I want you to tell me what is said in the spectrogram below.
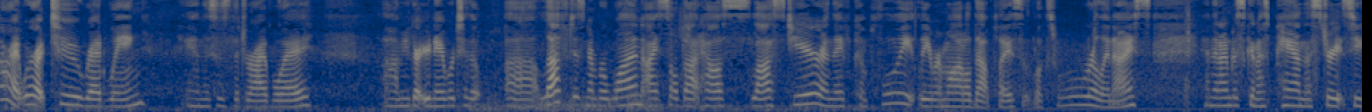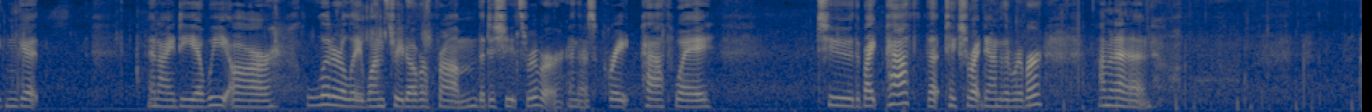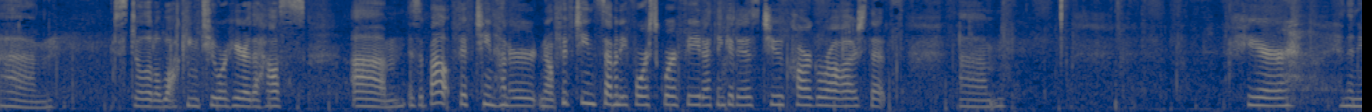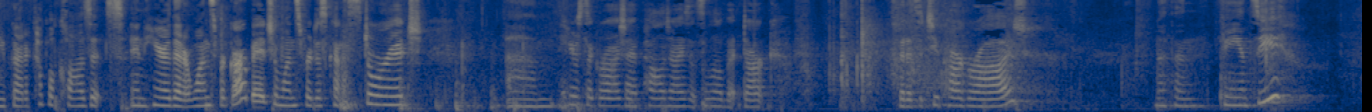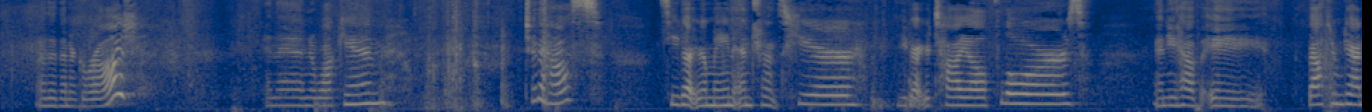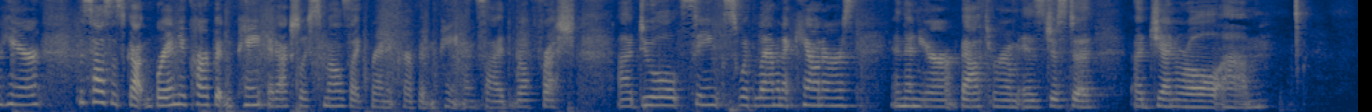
All right, we're at 2 Red Wing, and this is the driveway. Um, you've got your neighbor to the uh, left is number one. I sold that house last year, and they've completely remodeled that place. It looks really nice. And then I'm just going to pan the street so you can get an idea. We are literally one street over from the Deschutes River, and there's a great pathway to the bike path that takes you right down to the river. I'm going to um, just a little walking tour here. The house um, is about 1,500, no, 1,574 square feet, I think it is. Two car garage that's um, here. And then you've got a couple closets in here that are ones for garbage and ones for just kind of storage. Um, here's the garage. I apologize, it's a little bit dark, but it's a two car garage. Nothing fancy other than a garage. And then walk in to the house. So you got your main entrance here. You got your tile floors. And you have a bathroom down here. This house has got brand new carpet and paint. It actually smells like brand new carpet and paint inside. Real fresh. Uh, dual sinks with laminate counters. And then your bathroom is just a, a general um,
